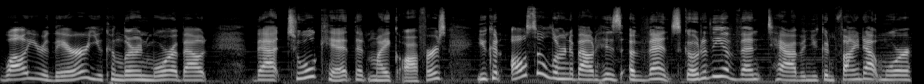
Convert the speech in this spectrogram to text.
While you're there, you can learn more about that toolkit that Mike offers. You can also learn about his events. Go to the event tab and you can find out more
